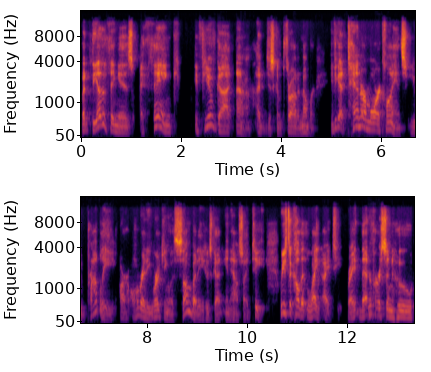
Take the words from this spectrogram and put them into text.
But the other thing is, I think if you've got, I don't know, I'm just going to throw out a number. If you got 10 or more clients, you probably are already working with somebody who's got in-house IT. We used to call it light IT, right? That person who,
